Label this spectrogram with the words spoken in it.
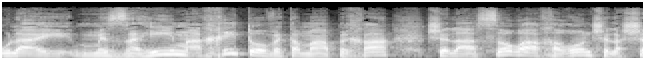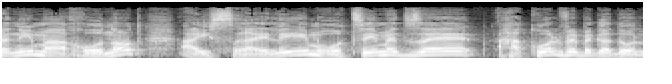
אולי מזהים הכי טוב את המהפכה של העשור האחרון, של השנים האחרונות, הישראלים רוצים את זה הכל ובגדול.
